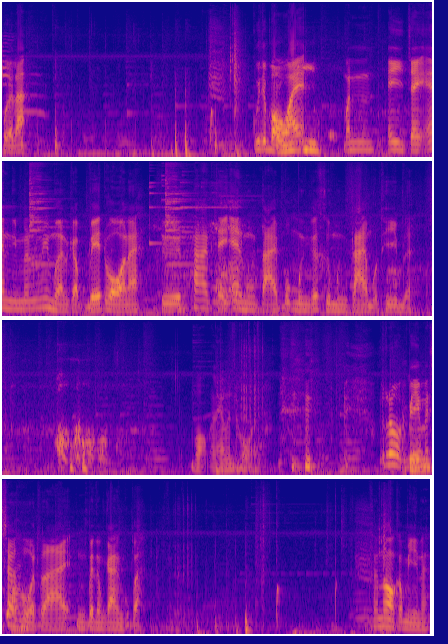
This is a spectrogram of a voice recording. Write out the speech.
เปิดละ กูจะบอกไว้ มันไอ้ใจแอนนี่มันไม่เหมือนกับเบสบอลนะ คือถ้าใจแอนมึงตายปุ๊บมึงก็คือมึงตายหมดทีมเลย บอกแล้วมันโหด โรคนี้มันช่างโหดร้าย มึงไปตรงกลางกูปะข้างนอกก็มีนะ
